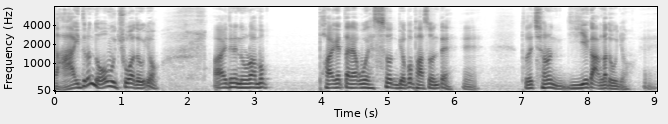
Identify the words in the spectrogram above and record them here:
아이들은 너무 좋아하더군요. 아이들의 눈으로 한번 봐야겠다라고 해서 몇 번 봤었는데, 예. 도대체 저는 이해가 안 가더군요. 예.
